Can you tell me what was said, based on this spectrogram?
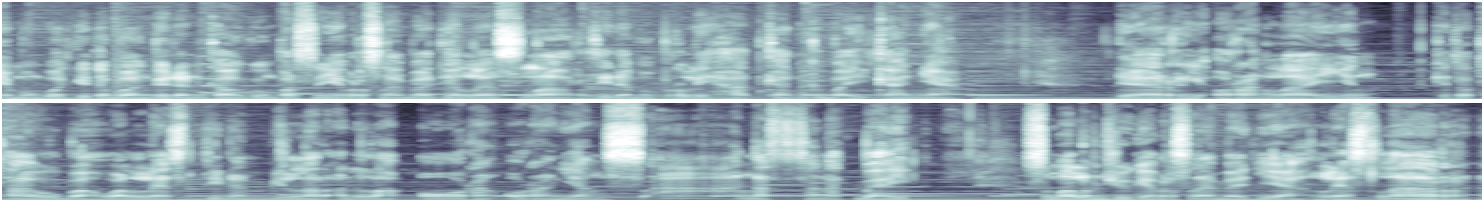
Yang membuat kita bangga dan kagum pastinya persahabat ya Leslar tidak memperlihatkan kebaikannya. Dari orang lain, kita tahu bahwa Lesti dan Bilar adalah orang-orang yang sangat-sangat baik. Semalam juga persahabat ya, Leslar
